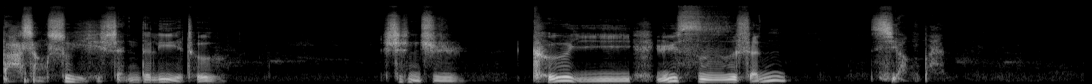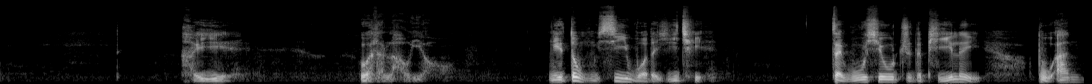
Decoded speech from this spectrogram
搭上睡神的列车，甚至可以与死神相伴。黑夜，我的老友，你洞悉我的一切，在无休止的疲累、不安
